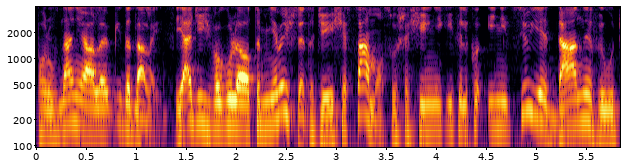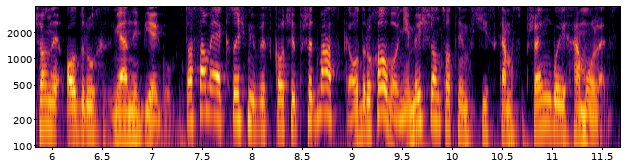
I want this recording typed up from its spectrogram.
porównanie, ale idę dalej. Ja dziś w ogóle o tym nie myślę, to dzieje się samo. Słyszę silnik i tylko inicjuję dany, wyuczony odruch zmiany biegu. To samo jak ktoś mi wyskoczy przed maskę, odruchowo, nie myśląc o tym wciskam sprzęgło i hamulec.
